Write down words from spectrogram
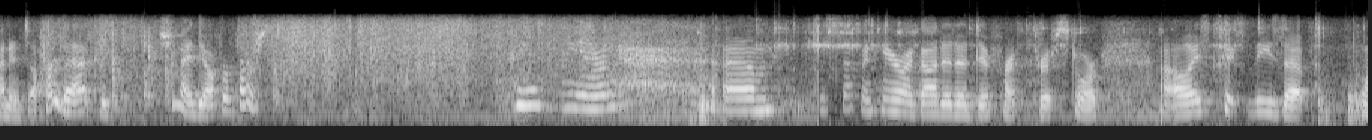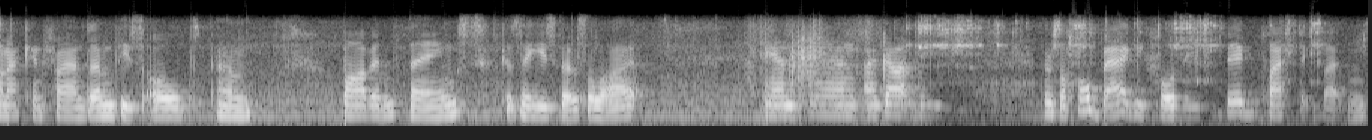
I didn't tell her that because she made the offer first. And then, um, the stuff in here I got at a different thrift store. I always pick these up when I can find them, these old um, bobbin things, because I use those a lot. And then I got these there's a whole baggie full of these big plastic buttons.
